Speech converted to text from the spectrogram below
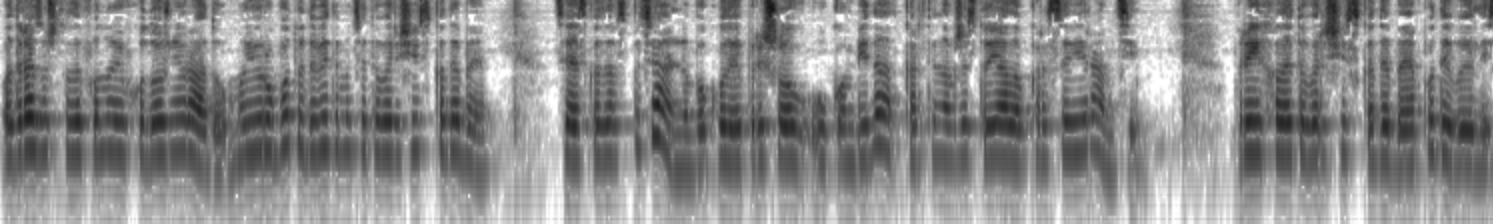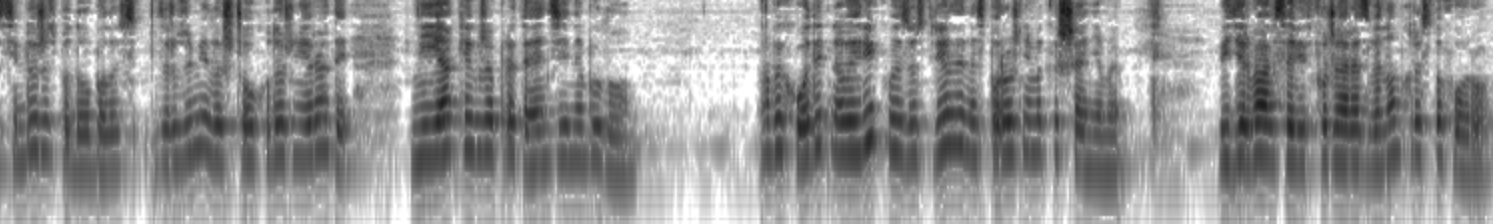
Одразу ж телефоную в художню раду. Мою роботу дивитимуться товариші з КДБ. Це я сказав спеціально, бо коли прийшов у комбінат, картина вже стояла в красивій рамці. Приїхали товариші з КДБ, подивились, їм дуже сподобалось. Зрозуміло, що у художньої ради ніяких вже претензій не було. Виходить, новий рік ви зустріли не з порожніми кишенями. Відірвався від фужера з вином Христофору.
